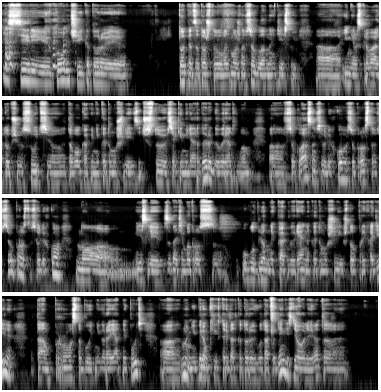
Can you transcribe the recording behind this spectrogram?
Из серии коучей, которые топят за то, что возможно все, главное действуй, а, и не раскрывают общую суть а, того, как они к этому шли. Зачастую всякие миллиардеры говорят вам, все классно, все легко, все просто, все просто, все легко, но если задать им вопрос э, углубленный, как вы реально к этому шли, что происходили, там просто будет невероятный путь. А, Ну, не берем каких-то ребят, которые вот так вот деньги сделали, это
